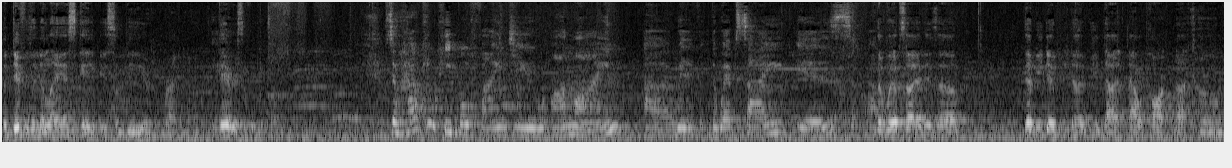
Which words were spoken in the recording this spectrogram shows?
the difference in the landscape is severe right now. Very severe. So, how can people find you online? Uh, with the website is uh, The website is uh, www.alapark.com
